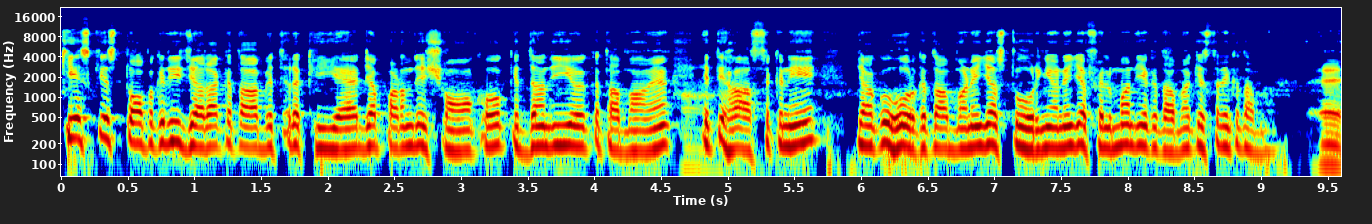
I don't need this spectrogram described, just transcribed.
ਕਿਸ ਕਿਸ ਟੌਪਿਕ ਦੀ ਜ਼ਿਆਦਾ ਕਿਤਾਬ ਵਿੱਚ ਰੱਖੀ ਹੈ ਜਾਂ ਪੜ੍ਹਨ ਦੇ ਸ਼ੌਂਕ ਹੋ ਕਿੱਦਾਂ ਦੀ ਕਿਤਾਬਾਂ ਹੈ। ਇਤਿਹਾਸਕ ਨੇ ਜਾਂ ਕੋਈ ਹੋਰ ਕਿਤਾਬਾਂ ਨੇ ਜਾਂ ਸਟੋਰੀਆਂ ਨੇ ਜਾਂ ਫਿਲਮਾਂ ਦੀਆਂ ਕਿਤਾਬਾਂ ਕਿਸ ਤਰ੍ਹਾਂ ਦੀਆਂ ਕਿਤਾਬਾਂ?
